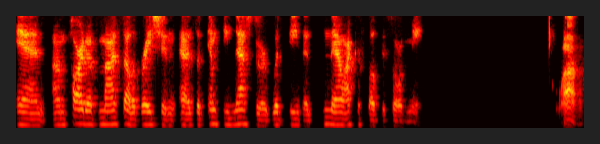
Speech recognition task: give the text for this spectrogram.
and um, part of my celebration as an empty nester would be that now I could focus on me. Wow.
